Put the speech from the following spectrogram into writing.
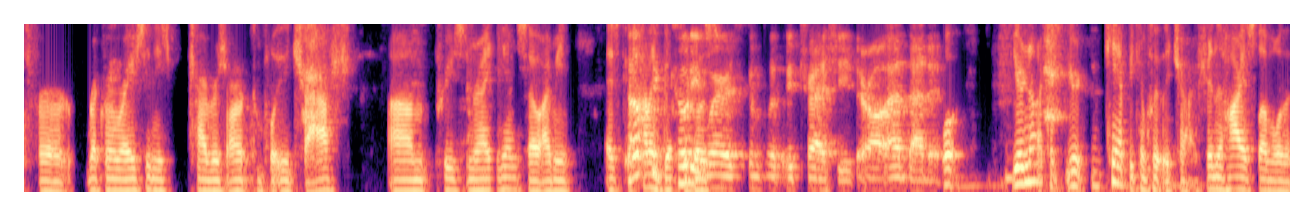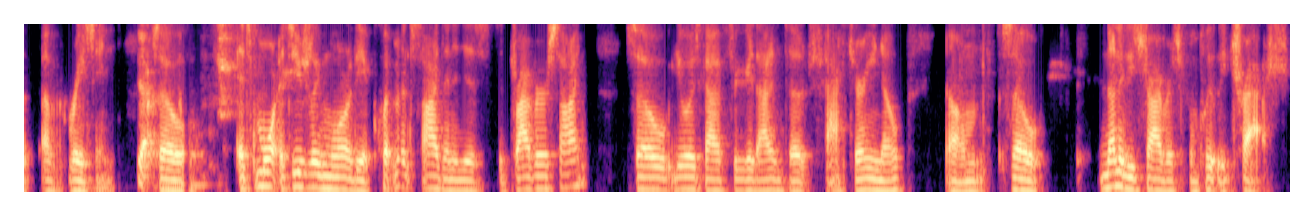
for Rick Racing. These drivers aren't completely trash. Um, Preece and Ragan. So I mean, it's, it's kind of good. Cody Ware is completely trash either. I'll add that in. Well, you're not. You're you can't be completely trash. You're in the highest level of, of racing. Yeah. So it's more. It's usually more the equipment side than it is the driver's side. So you always got to figure that into factor. You know, um, so none of these drivers are completely trash,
